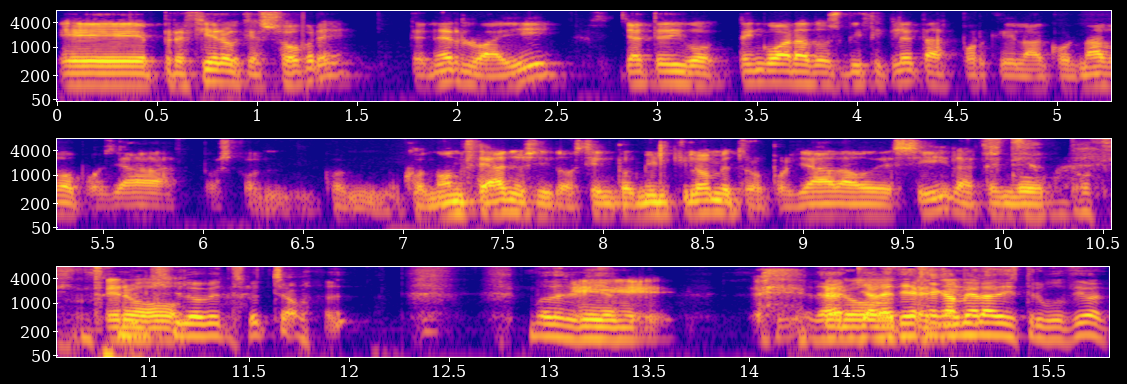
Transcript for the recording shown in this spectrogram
Eh, prefiero que sobre, tenerlo ahí ya te digo, tengo ahora dos bicicletas porque la Cornago, pues ya pues con, con, con 11 años y 200.000 kilómetros, pues ya ha dado de sí, la tengo. 200 pero kilómetros, chaval. Madre mía. Eh, ya le tienes que cambiar la distribución.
